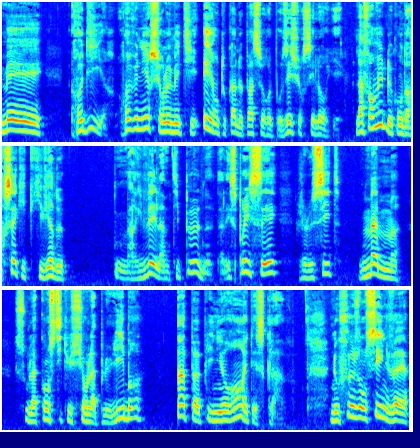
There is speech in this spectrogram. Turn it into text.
mais redire, revenir sur le métier, et en tout cas ne pas se reposer sur ses lauriers. La formule de Condorcet qui, vient de m'arriver là un petit peu à l'esprit, c'est, je le cite, même sous la constitution la plus libre, un peuple ignorant est esclave. Nous faisons signe vers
